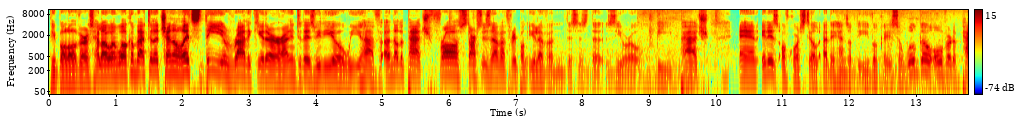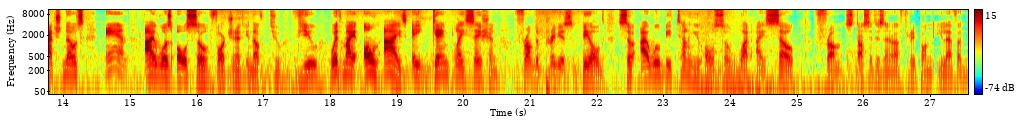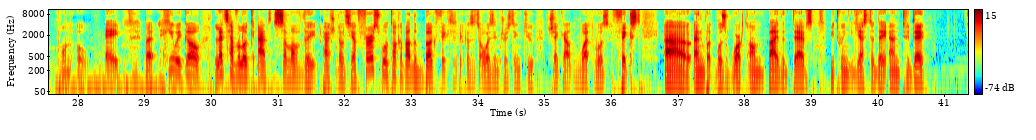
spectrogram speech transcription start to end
People lovers, hello and welcome back to the channel, it's the Eradicator and in today's video we have another patch for Star Citizen Alpha 3.11 This is the 0B patch and it is of course still at the hands of the Evocati so we'll go over the patch notes and I was also fortunate enough to view with my own eyes a gameplay session from the previous build so I will be telling you also what I saw from Star Citizen Alpha 3.11.0 a. But here we go. Let's have a look at some of the patch notes here. First, we'll talk about the bug fixes because it's always interesting to check out what was fixed uh, and what was worked on by the devs between yesterday and today.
